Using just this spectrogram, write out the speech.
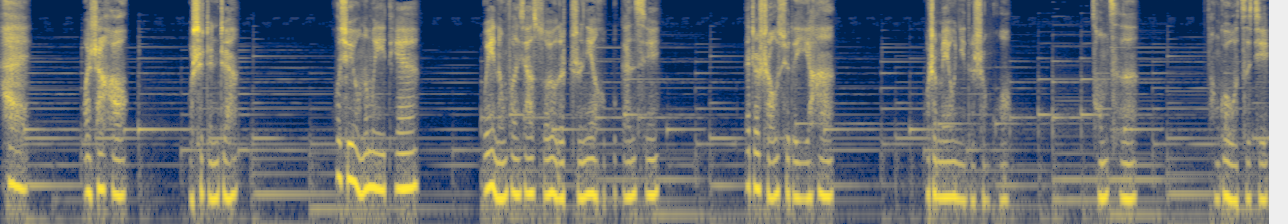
嗨，晚上好，我是真真。或许有那么一天，我也能放下所有的执念和不甘心，带着少许的遗憾，过着没有你的生活。从此，放过我自己。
